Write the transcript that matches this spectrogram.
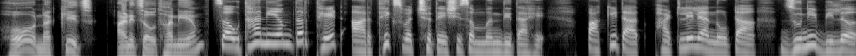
हो नक्कीच. आणि चौथा नियम? चौथा नियम तर थेट आर्थिक स्वच्छतेशी संबंधित आहे. पाकिटात फाटलेल्या नोटा जुनी बिलं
